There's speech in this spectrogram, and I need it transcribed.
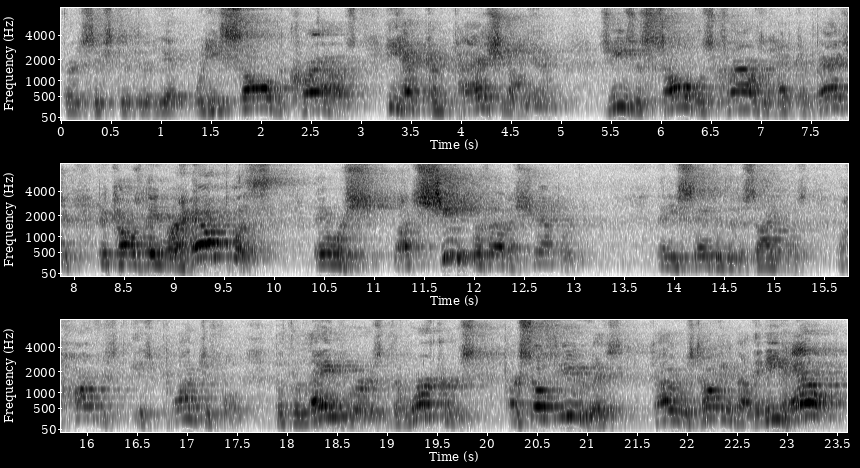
36 through 38, when he saw the crowds, he had compassion on them. Jesus saw those crowds and had compassion because they were helpless. They were like sheep without a shepherd. And he said to the disciples, The harvest is plentiful, but the laborers, the workers, are so few, as Tyler was talking about. They need help.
